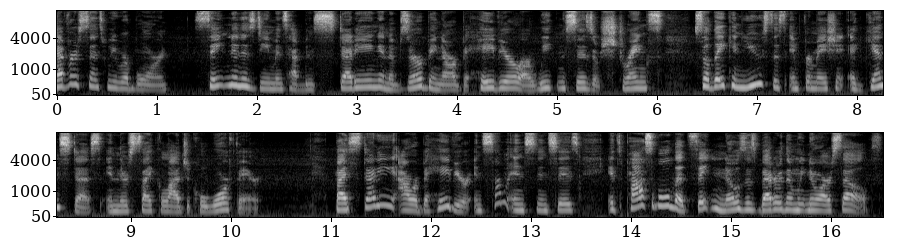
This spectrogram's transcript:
Ever since we were born, Satan and his demons have been studying and observing our behavior, our weaknesses, our strengths, so they can use this information against us in their psychological warfare. By studying our behavior, in some instances, it's possible that Satan knows us better than we know ourselves.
